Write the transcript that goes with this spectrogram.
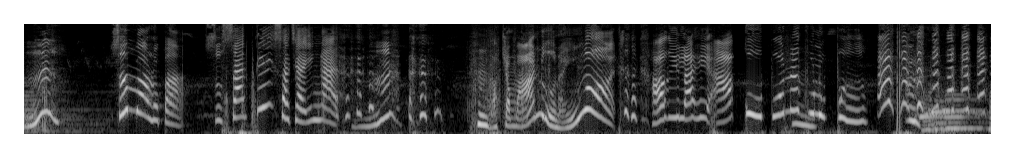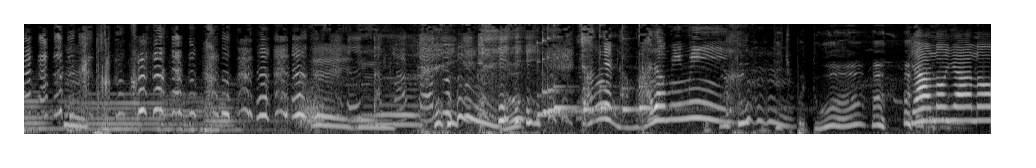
Hmm. Semua lupa. Susanti saja ingat. Hmm. Macam mana nak ingat? Hari lahir aku pun aku lupa. Janganlah marah Mimi. Cepat tua. Ya lo, ya lo.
